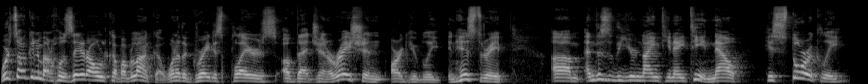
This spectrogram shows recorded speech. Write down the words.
we're talking about Jose Raul Capablanca, one of the greatest players of that generation, arguably in history. Um, and this is the year 1918. Now, historically,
